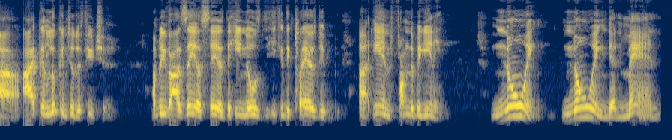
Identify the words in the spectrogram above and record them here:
uh, I can look into the future. I believe Isaiah says that he knows that he can declare the uh, end from the beginning, knowing knowing that man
